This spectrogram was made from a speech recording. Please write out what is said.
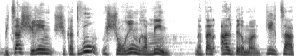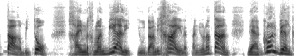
ביצעה שירים שכתבו משוררים רבים. נתן אלתרמן, תרצה אתר, ביתו, חיים נחמן ביאליק, יהודה עמיחי, נתן יונתן, לאה גולדברג,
